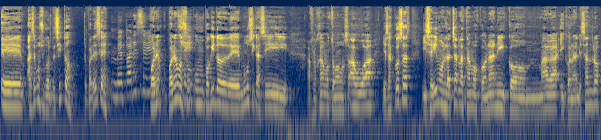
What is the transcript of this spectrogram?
Eh, ¿Hacemos un cortecito? ¿Te parece? Me parece bien. Pone- ponemos Sí. un, un poquito de música así aflojamos, tomamos agua y esas cosas y seguimos la charla. Estamos con Ani, con Maga y con Alessandro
